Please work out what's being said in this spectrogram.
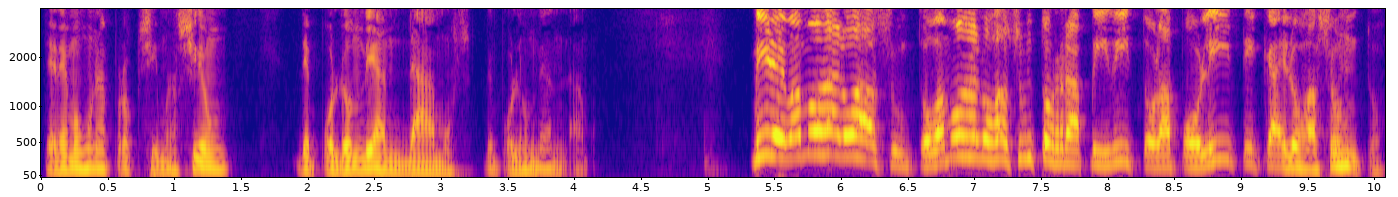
tenemos una aproximación de por dónde andamos, de por dónde andamos. Mire, vamos a los asuntos, vamos a los asuntos rapidito, la política y los asuntos.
